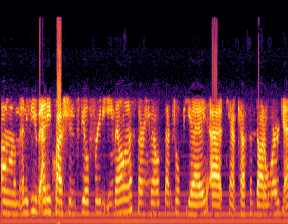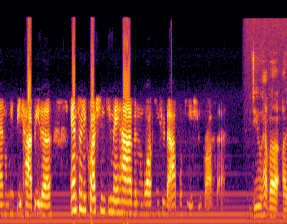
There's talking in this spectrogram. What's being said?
Um, and if you have any questions, feel free to email us. Our email is centralpa at campkesem.org, and we'd be happy to answer any questions you may have and walk you through the application process. Do you have a, a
